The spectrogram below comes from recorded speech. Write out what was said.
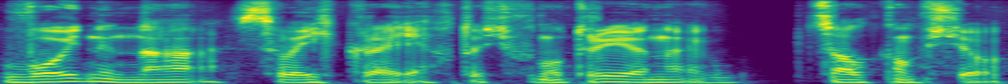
войны на сваіх краях. То есть внутри она цалкам все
